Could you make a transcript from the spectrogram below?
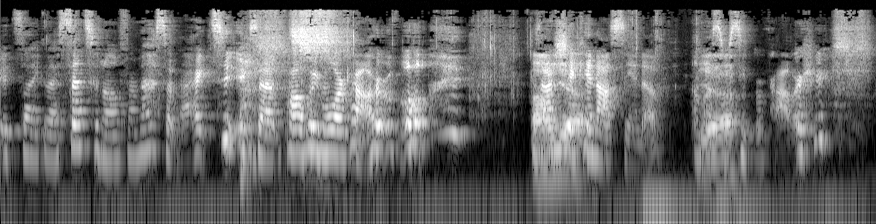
it's like the Sentinel from Mass Effect, except probably more powerful. 'Cause Uh, that shit cannot stand up unless Yeah. you're superpower.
